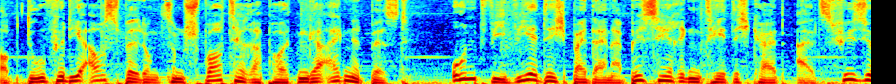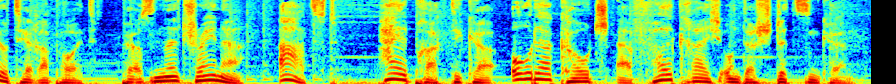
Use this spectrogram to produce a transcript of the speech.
ob du für die Ausbildung zum Sporttherapeuten geeignet bist und wie wir dich bei deiner bisherigen Tätigkeit als Physiotherapeut, Personal Trainer, Arzt, Heilpraktiker oder Coach erfolgreich unterstützen können.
